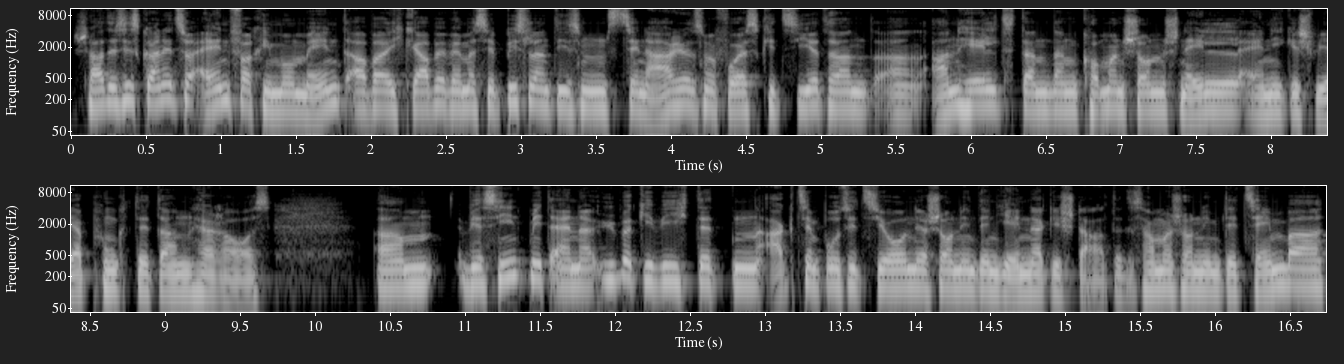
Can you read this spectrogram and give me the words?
Schau, das ist gar nicht so einfach im Moment, aber ich glaube, wenn man sich ein bisschen an diesem Szenario, das wir vorher skizziert haben, äh, anhält, dann, dann kommen schon schnell einige Schwerpunkte dann heraus. Ähm, wir sind mit einer übergewichteten Aktienposition ja schon in den Jänner gestartet. Das haben wir schon im Dezember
